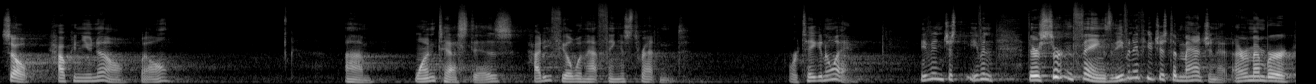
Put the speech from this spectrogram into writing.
So, how can you know? Well, um, one test is how do you feel when that thing is threatened or taken away? Even just, even, there are certain things that even if you just imagine it. I remember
